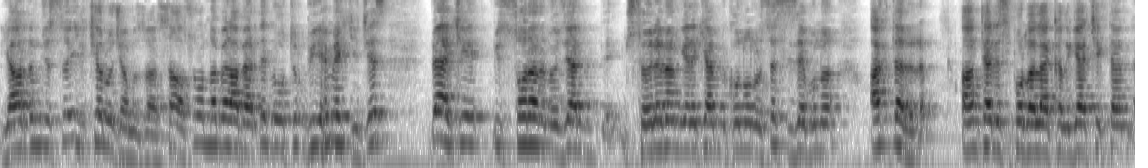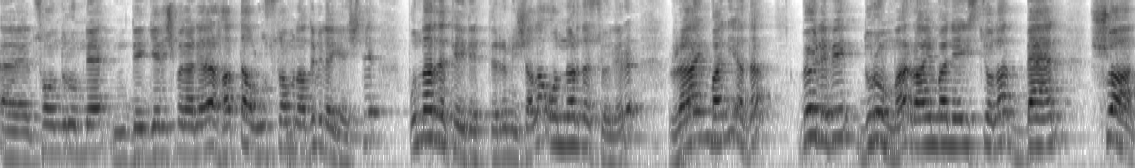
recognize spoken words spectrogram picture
yardımcısı İlker Hocamız var sağ olsun. Onunla beraber de bir oturup bir yemek yiyeceğiz. Belki bir sorarım özel söylemem gereken bir konu olursa size bunu aktarırım. Antalya Spor'la alakalı gerçekten e, son durum ne, de, gelişmeler neler hatta Ruslam'ın adı bile geçti. Bunları da teyit ettiririm inşallah. Onları da söylerim. Ryan Bania'da böyle bir durum var. Ryan Bania'yı istiyorlar. Ben şu an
